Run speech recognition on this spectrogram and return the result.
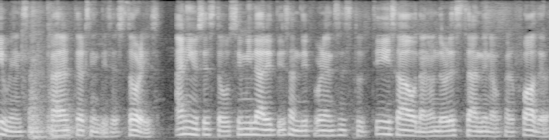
events and characters in these stories, and uses those similarities and differences to tease out an understanding of her father,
